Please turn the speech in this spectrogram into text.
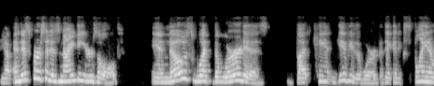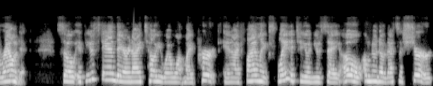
Yep. And this person is 90 years old and knows what the word is, but can't give you the word, but they can explain around it. So if you stand there and I tell you I want my pert and I finally explain it to you and you say, "Oh, oh no, no, that's a shirt."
